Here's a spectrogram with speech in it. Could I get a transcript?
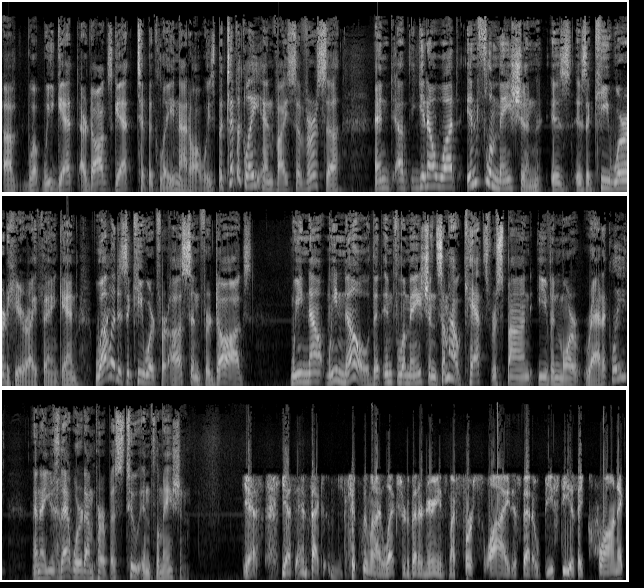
Uh, what we get, our dogs get typically, not always, but typically, and vice versa. And uh, you know what? Inflammation is is a key word here, I think. And well, it is a key word for us and for dogs we now we know that inflammation somehow cats respond even more radically, and I use that word on purpose to inflammation. Yes, yes. In fact, typically when I lecture to veterinarians, my first slide is that obesity is a chronic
